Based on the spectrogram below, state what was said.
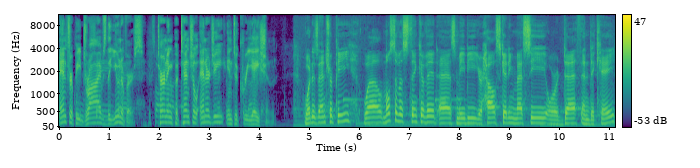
Entropy drives the universe, turning potential energy into creation. What is entropy? Well, most of us think of it as maybe your house getting messy or death and decay,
